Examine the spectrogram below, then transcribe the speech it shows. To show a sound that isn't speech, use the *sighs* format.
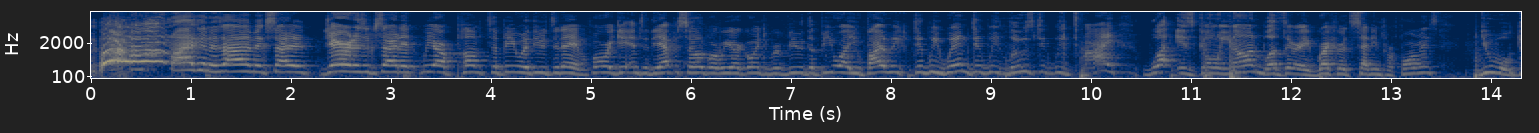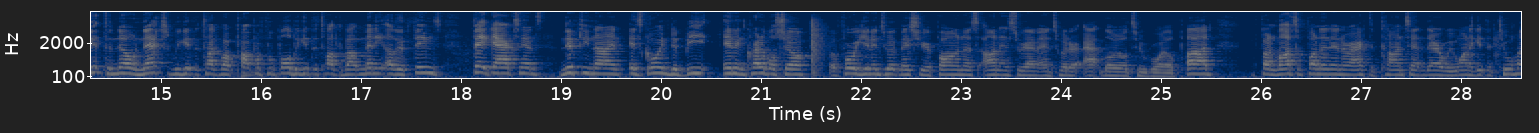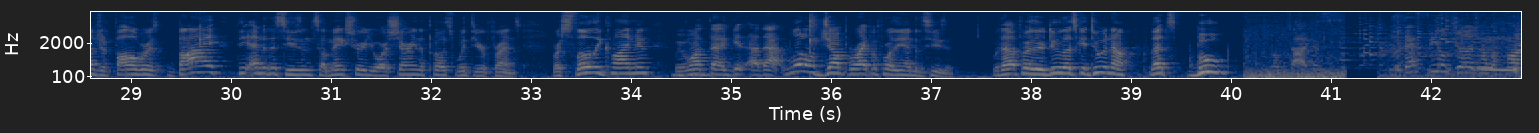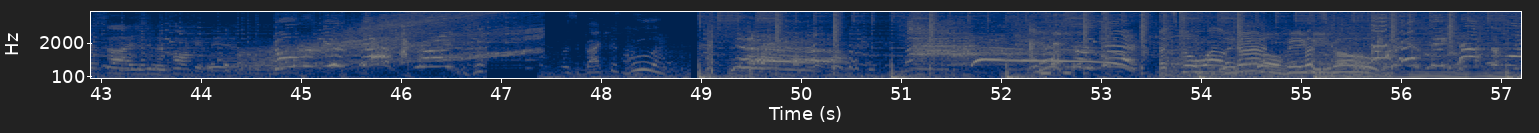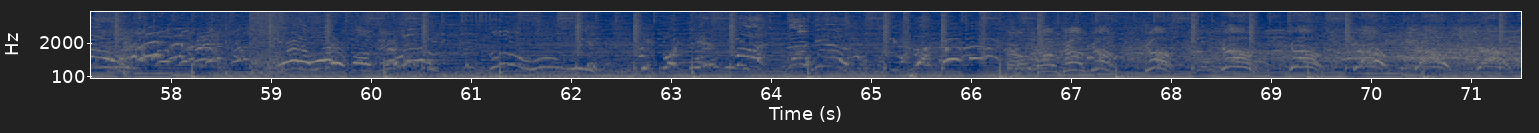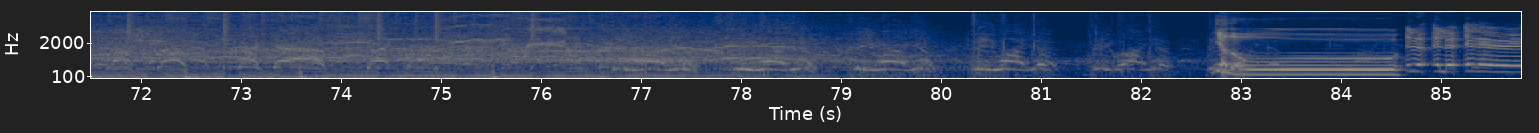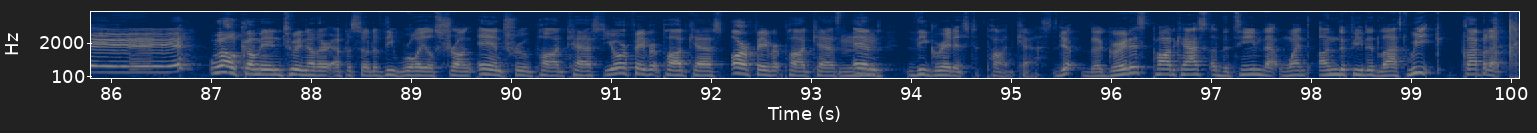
Oh my goodness, I am excited. Jared is excited. We are pumped to be with you today. Before we get into the episode where we are going to review the BYU bye week, did we win? Did we lose? Did we tie? What is going on? Was there a record setting performance? You will get to know next. We get to talk about proper football. We get to talk about many other things. Fake accents, Nifty Nine. It's going to be an incredible show. Before we get into it, make sure you're following us on Instagram and Twitter at Loyal to Royal Pod. Find lots of fun and interactive content there. We want to get to 200 followers by the end of the season, so make sure you are sharing the post with your friends. We're slowly climbing. We want that get uh, that little jump right before the end of the season. Without further ado, let's get to it now. Let's boo. Go Tigers. But that field judge on the far side is in their pocket, man. Go review that right! Let's back this booler. Let's go wild. Let's go, baby. Let's go. We're at a waterfall, dude. He put his foot, not his. Go, go, go, go, go, go, go, go, go, go, go, go. Touchdown! Touchdown! Yellow. Welcome into another episode of the Royal Strong and True podcast, your favorite podcast, our favorite podcast, and the greatest podcast. Yep, the greatest podcast of the team that went undefeated last week. Clap it up.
